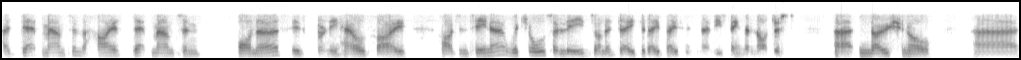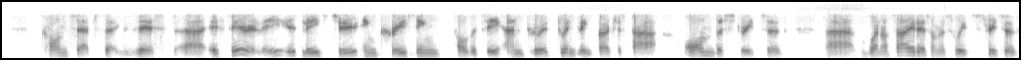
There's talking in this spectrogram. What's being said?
A debt mountain, the highest debt mountain on earth, is currently held by Argentina, which also leads on a day to day basis. Know, these things are not just uh, notional uh, concepts that exist uh, ethereally, it leads to increasing poverty and dwindling purchase power on the streets of uh, Buenos Aires, on the sweet streets of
